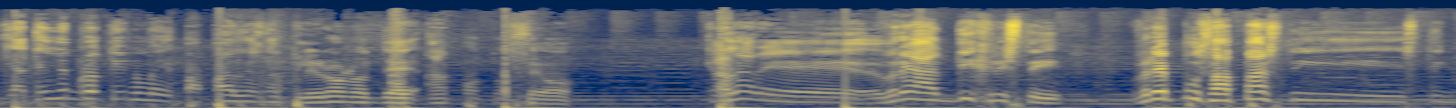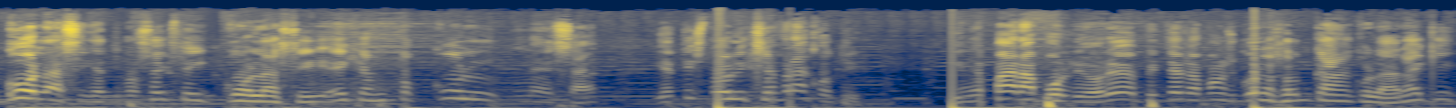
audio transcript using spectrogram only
Γιατί δεν προτείνουμε οι παπάδες να πληρώνονται από το Θεό; Καλά ρε, βρε αντίχρηστη, βρε που θα πας στη, στην κόλαση, γιατί προσέξτε η κόλαση έχει αυτό το κόλ μέσα, γιατί στο όλοι ξεβράκωτη. Είναι πάρα πολύ ωραίο, επιτέλους να πάμε στην κόλαση, θα δούμε κανένα κολαράκι.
